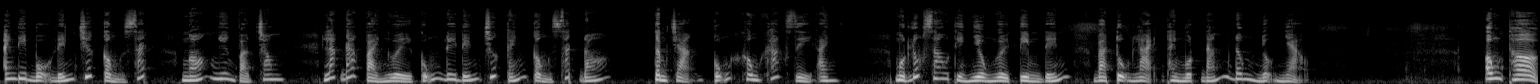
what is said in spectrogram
Anh đi bộ đến trước cổng sắt, ngó nghiêng vào trong. Lác đác vài người cũng đi đến trước cánh cổng sắt đó. Tâm trạng cũng không khác gì anh. Một lúc sau thì nhiều người tìm đến và tụ lại thành một đám đông nhộn nhạo. Ông thờ,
